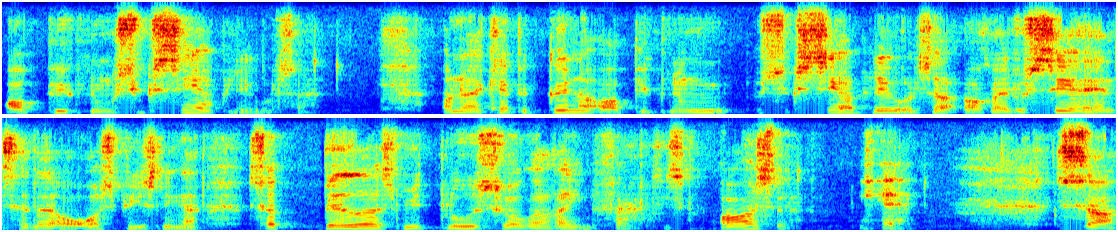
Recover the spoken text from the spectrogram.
opbygge nogle succesoplevelser. Og når jeg kan begynde at opbygge nogle succesoplevelser og reducere antallet af overspisninger, så bedres mit blodsukker rent faktisk også. Ja. Så,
